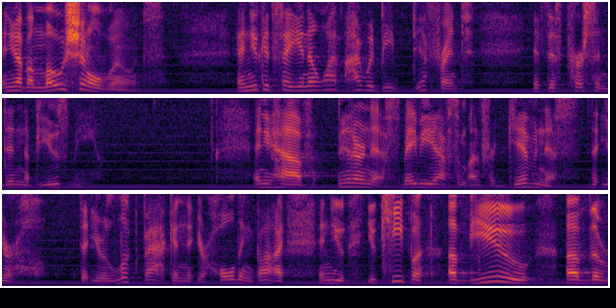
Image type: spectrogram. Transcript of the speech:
and you have emotional wounds. And you could say, you know what? I would be different if this person didn't abuse me. And you have bitterness. Maybe you have some unforgiveness that you're that you look back and that you're holding by and you, you keep a, a view of the,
